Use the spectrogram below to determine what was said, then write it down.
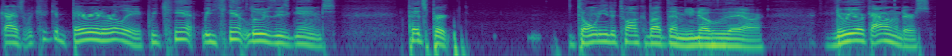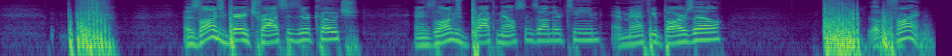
Guys, we could get buried early. We can't we can't lose these games. Pittsburgh, don't need to talk about them. You know who they are. New York Islanders. As long as Barry Trotz is their coach, and as long as Brock Nelson's on their team and Mathew Barzal, they'll be fine.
